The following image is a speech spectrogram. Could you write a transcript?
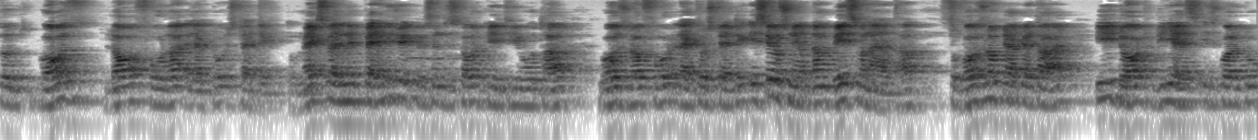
तो Gauss law for the electrostatic तो मैक्सवेल ने पहली जो इक्वेशन डिस्कवर की थी, वो था गॉस लॉ फॉर इलेक्ट्रोस्टैटिक इसे उसने अपना बेस बनाया था। तो गॉस लॉ क्या कहता है? E dot D S equal to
